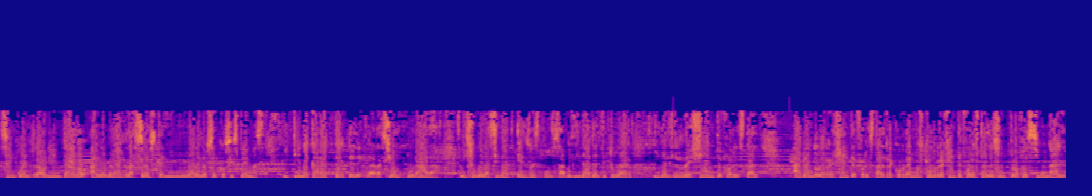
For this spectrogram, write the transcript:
se encuentra orientado a lograr la sostenibilidad de los ecosistemas y tiene carácter de declaración jurada y su veracidad es responsabilidad del titular y del regente forestal. Hablando de regente forestal, recordemos que un regente forestal es un profesional,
